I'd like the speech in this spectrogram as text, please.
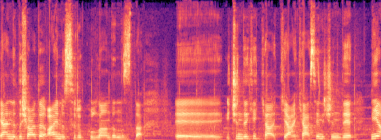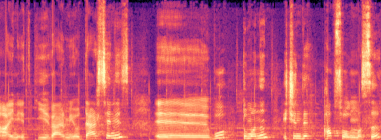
Yani dışarıda aynı sırı kullandığınızda e, içindeki ka- yani kasenin içinde niye aynı etkiyi vermiyor derseniz e, bu dumanın içinde hapsolması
